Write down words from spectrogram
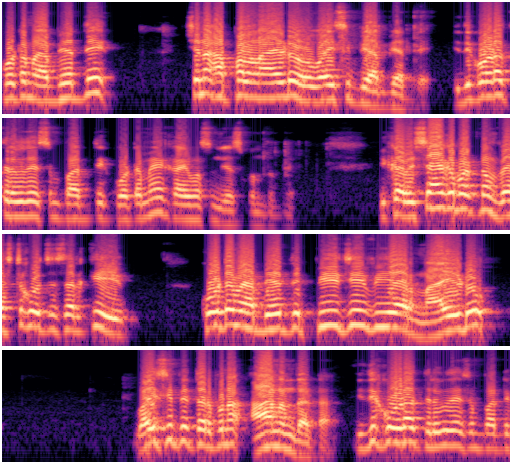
కూటమి అభ్యర్థి చిన్న అప్పల నాయుడు వైసీపీ అభ్యర్థి. ఇది కూడా తెలుగుదేశం పార్టీ కూటమే కైవసం చేసుకుంటుంది. ఇక విశాఖపట్నం వెస్ట్కి వచ్చేసరికి కూటమి అభ్యర్థి పీజీవీఆర్ నాయుడు వైసీపీ తరపున ఆనంద్ అట. ఇది కూడా తెలుగుదేశం పార్టీ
